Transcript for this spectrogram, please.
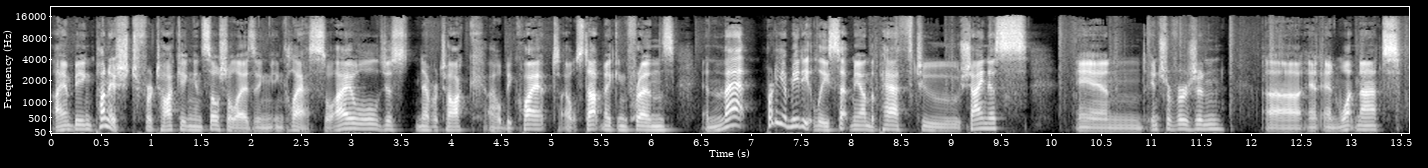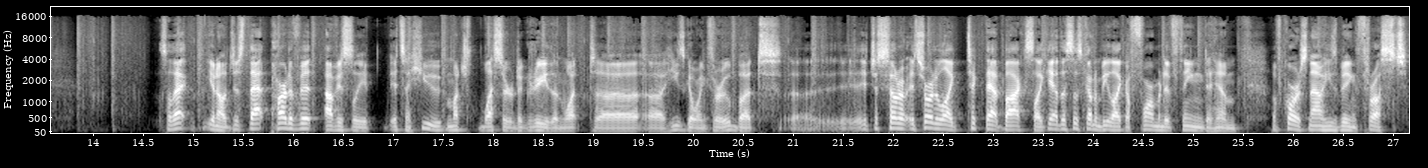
I am being punished for talking and socializing in class. So I will just never talk. I will be quiet. I will stop making friends. And that pretty immediately set me on the path to shyness and introversion uh, and, and whatnot. So that you know, just that part of it. Obviously, it's a huge, much lesser degree than what uh, uh, he's going through, but uh, it just sort of it sort of like ticked that box. Like, yeah, this is going to be like a formative thing to him. Of course, now he's being thrust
